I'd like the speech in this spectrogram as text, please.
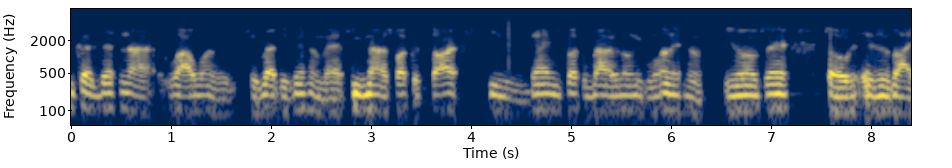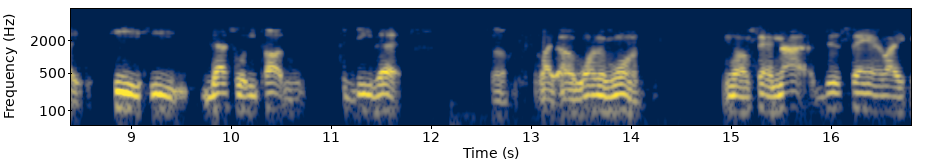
because that's not what I wanted to represent him as. He's not a fucking star. He's Danny fucking Brown only one of him. You know what I'm saying? So it's just like he he that's what he taught me to be that. So like a one and one. You know what I'm saying? Not just saying like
